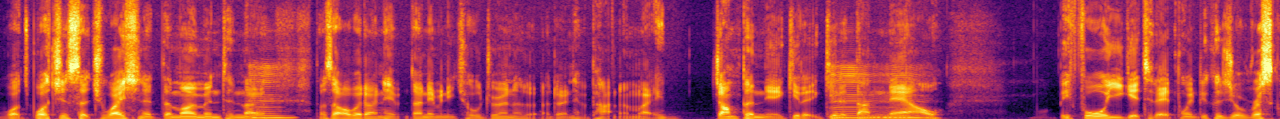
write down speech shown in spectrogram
what's what's your situation at the moment? And they Mm. they say, oh, we don't have don't have any children, I don't- have a partner. I'm like, jump in there, get it get it done now. Before you get to that point, because your risk,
